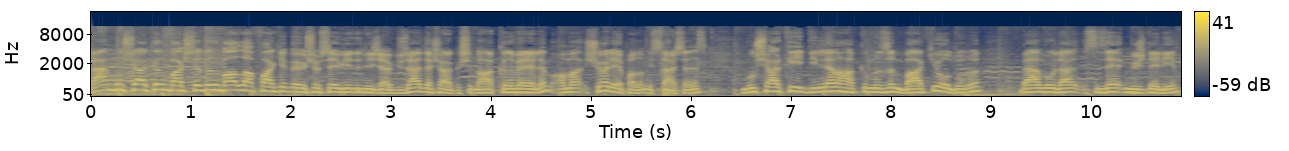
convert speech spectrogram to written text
Ben bu şarkının başladığını valla fark etmemişim sevgili dinleyiciler. Güzel de şarkı şimdi hakkını verelim ama şöyle yapalım isterseniz. Bu şarkıyı dinleme hakkımızın baki olduğunu ben buradan size müjdeleyeyim.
